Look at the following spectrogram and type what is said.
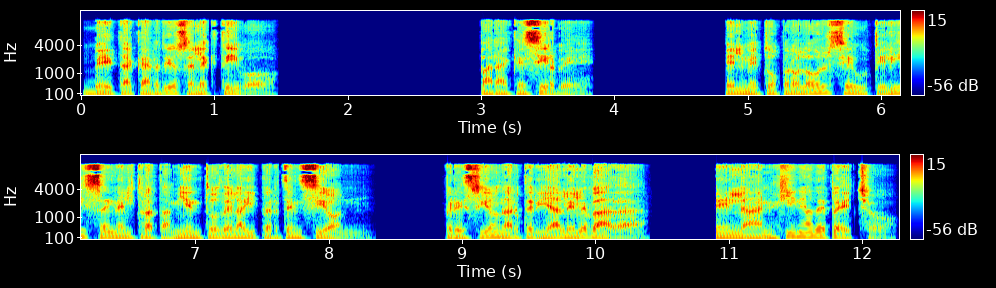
Beta cardioselectivo. ¿Para qué sirve? El metoprolol se utiliza en el tratamiento de la hipertensión, presión arterial elevada, en la angina de pecho,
